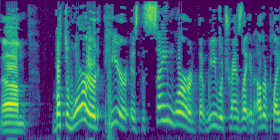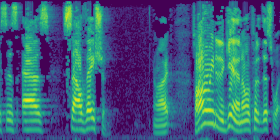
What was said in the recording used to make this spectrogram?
Um, but the word here is the same word that we would translate in other places as salvation. Alright? So I'm going to read it again. I'm going to put it this way.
